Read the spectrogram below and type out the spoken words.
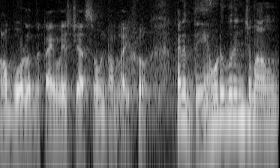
మనం బోల్డంత టైం వేస్ట్ చేస్తూ ఉంటాం లైఫ్లో కానీ దేవుడి గురించి మనం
